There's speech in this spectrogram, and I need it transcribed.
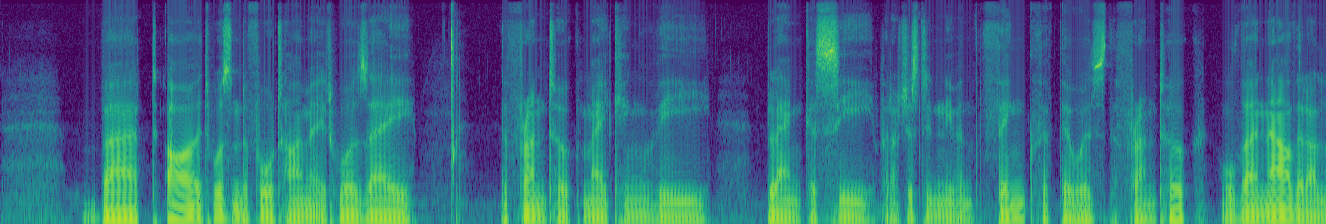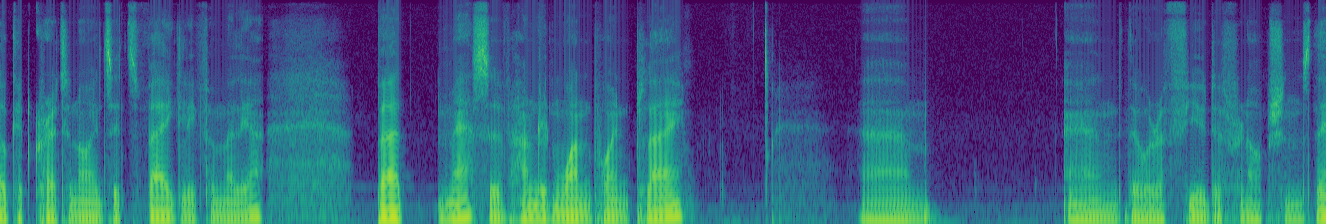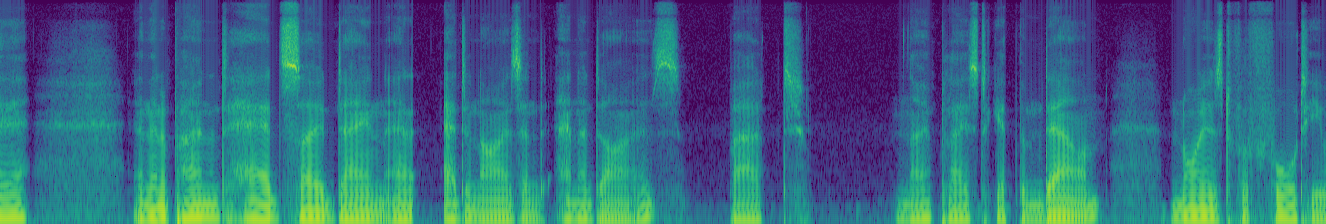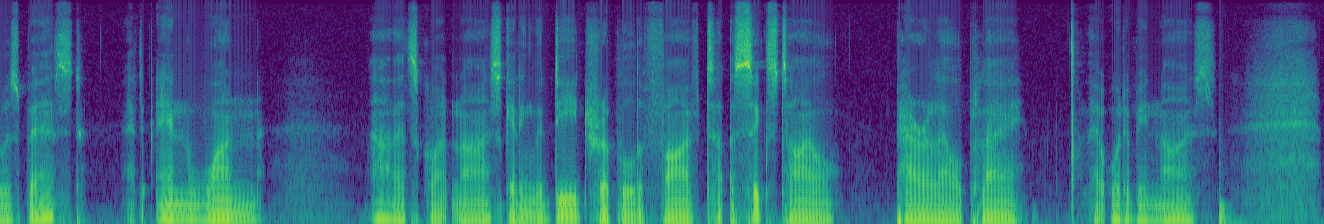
But, oh, it wasn't a four timer, it was a the front hook making the blank a C, but I just didn't even think that there was the front hook. Although now that I look at cretinoids, it's vaguely familiar. But massive 101 point play. Um, and there were a few different options there. And then opponent had so Sodane, Adonize, and Anodize, but no place to get them down. Noised for 40 was best at N1. Ah, that's quite nice. Getting the D triple to five, a six tile parallel play. That would have been nice.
